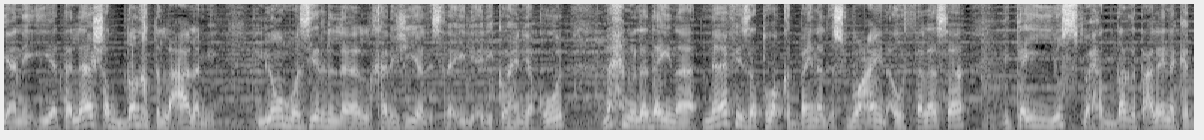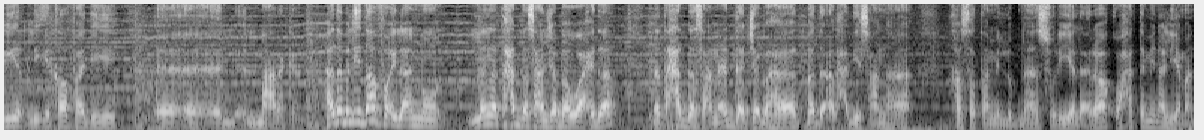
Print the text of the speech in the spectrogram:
يعني يتلاشى الضغط العالمي. اليوم وزير الخارجية الإسرائيلي إلي كوهين يقول نحن لدينا نافذة وقت بين الأسبوعين أو الثلاثة لكي يصبح الضغط علينا كبير لإيقاف هذه آه، آه، المعركة. هذا بالإضافة إلى أنه لا نتحدث عن جبهة واحدة نتحدث عن عدة جبهات بدأ الحديث عنها خاصة من لبنان سوريا العراق وحتى من اليمن.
